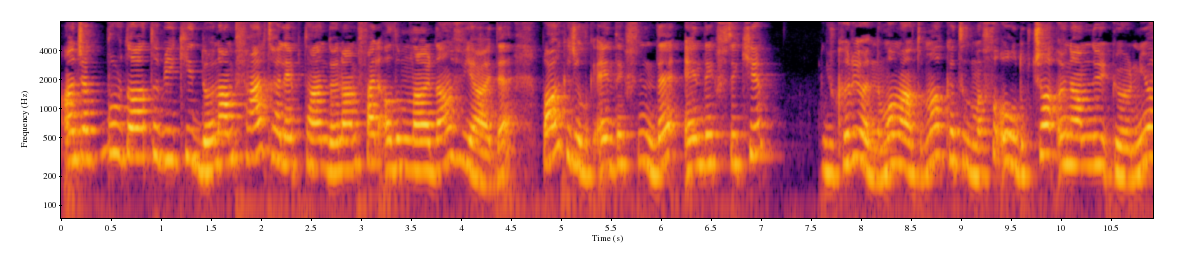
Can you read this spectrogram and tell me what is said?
Ancak burada tabii ki dönemsel talepten, dönemsel alımlardan ziyade bankacılık endeksinin de endeksteki yukarı yönlü momentuma katılması oldukça önemli görünüyor.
